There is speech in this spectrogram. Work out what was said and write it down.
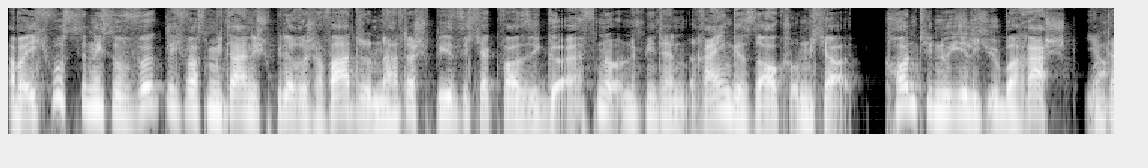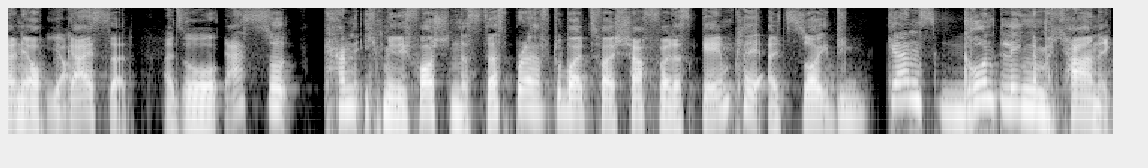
Aber ich wusste nicht so wirklich, was mich da eigentlich spielerisch erwartet. Und dann hat das Spiel sich ja quasi geöffnet und mich dann reingesaugt und mich ja kontinuierlich überrascht Ja, und dann ja auch ja. begeistert. Also, Das so kann ich mir nicht vorstellen, dass das Breath of the Wild 2 schafft, weil das Gameplay als solch, die ganz grundlegende Mechanik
